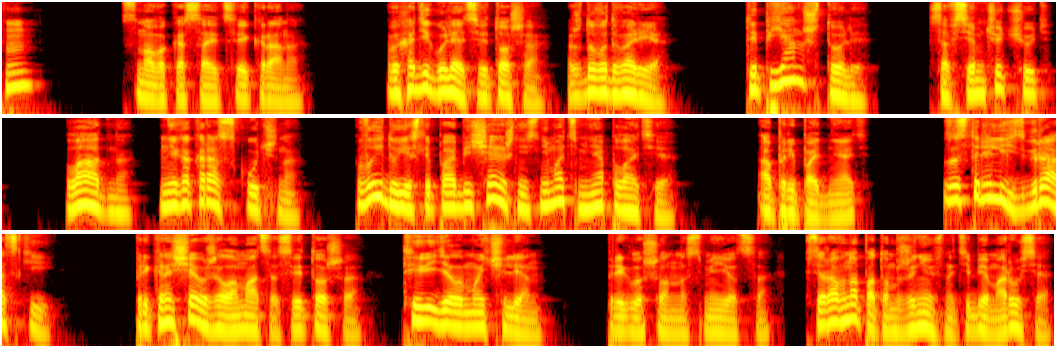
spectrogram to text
Хм? Снова касается экрана. «Выходи гулять, Святоша. Жду во дворе». «Ты пьян, что ли?» «Совсем чуть-чуть». «Ладно, мне как раз скучно. Выйду, если пообещаешь не снимать с меня платье». А приподнять? Застрелись, Градский!» «Прекращай уже ломаться, Святоша. Ты видела мой член?» Приглушенно смеется. «Все равно потом женюсь на тебе, Маруся.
